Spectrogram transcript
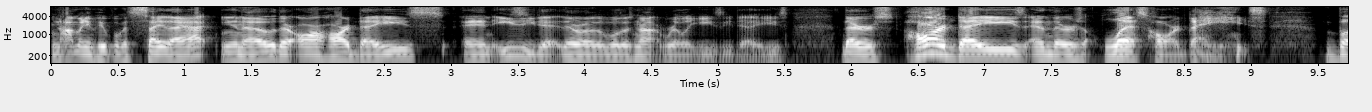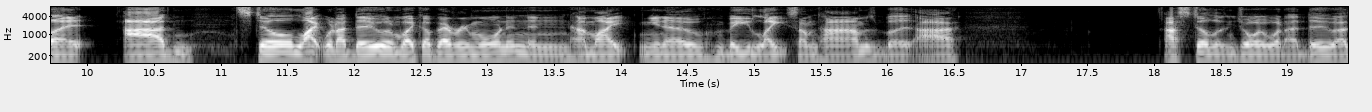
not many people could say that. You know, there are hard days and easy days. There, are, well, there's not really easy days. There's hard days and there's less hard days. But I still like what I do and wake up every morning, and I might, you know, be late sometimes, but I. I still enjoy what I do. I, I,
